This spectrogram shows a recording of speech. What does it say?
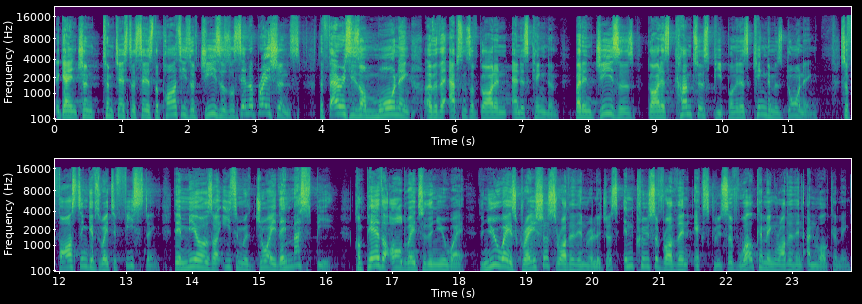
Again, Tim Chester says the parties of Jesus are celebrations. The Pharisees are mourning over the absence of God and, and his kingdom. But in Jesus, God has come to his people and his kingdom is dawning. So fasting gives way to feasting. Their meals are eaten with joy. They must be. Compare the old way to the new way. The new way is gracious rather than religious, inclusive rather than exclusive, welcoming rather than unwelcoming.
